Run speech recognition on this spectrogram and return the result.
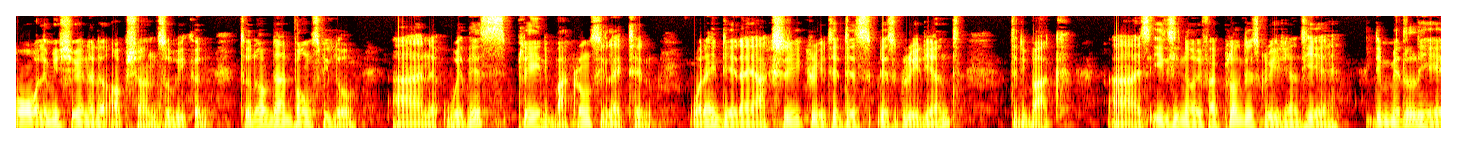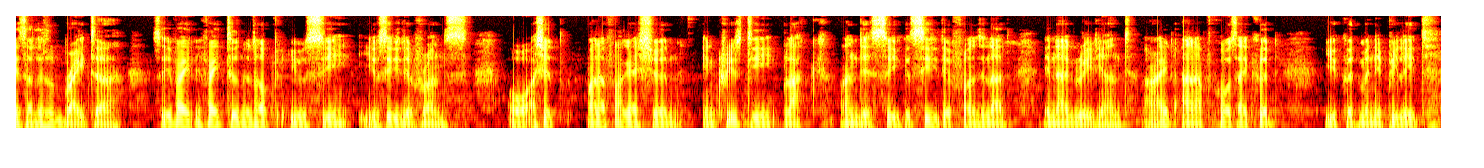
or let me show you another option. So we could turn off that bounce below and with this play in the background selected what i did i actually created this this gradient to the back. Uh, it's easy now. If i plug this gradient here the middle here is a little brighter so if i if i turn it up you see you see the difference. Or i should matter of fact i should increase the black on this so you could see the difference in that in that gradient. All right? And of course i could you could manipulate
